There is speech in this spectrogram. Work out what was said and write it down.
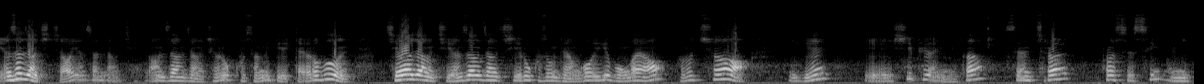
연산장치죠. 연산장치. 연산장치로 구성이 되어 있다. 여러분 제어장치, 연산장치로 구성된 거 이게 뭔가요? 그렇죠. 이게 예, CPU 아닙니까? Central Processing Unit.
